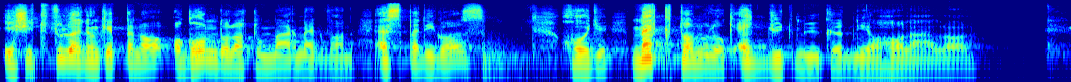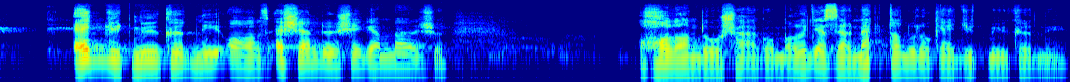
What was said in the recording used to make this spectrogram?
És itt tulajdonképpen a, a gondolatunk már megvan. Ez pedig az, hogy megtanulok együttműködni a halállal. Együttműködni az esendőségemmel, és a halandóságommal, hogy ezzel megtanulok együttműködni.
